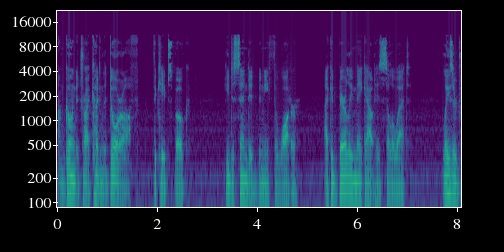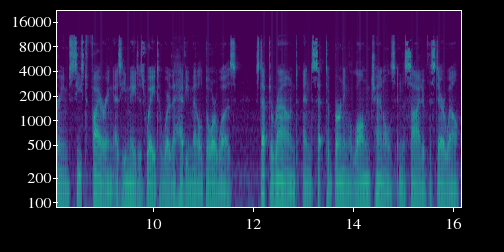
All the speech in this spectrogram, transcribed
I'm going to try cutting the door off. The cape spoke. He descended beneath the water. I could barely make out his silhouette. Laser Dream ceased firing as he made his way to where the heavy metal door was, stepped around, and set to burning long channels in the side of the stairwell.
